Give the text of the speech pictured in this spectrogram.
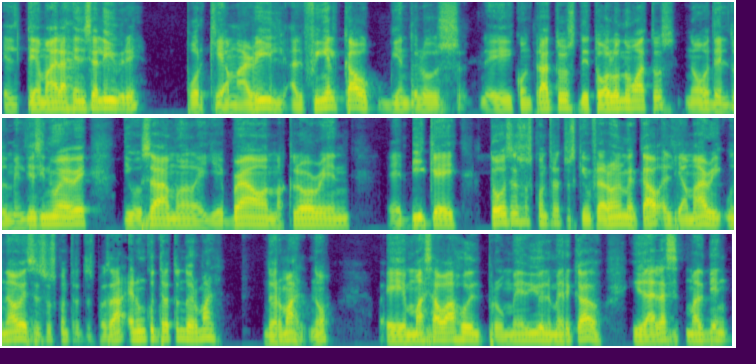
el tema de la agencia libre, porque Amaril, al fin y al cabo, viendo los eh, contratos de todos los novatos, ¿no? Del 2019, Divo Samuel, AJ Brown, McLaurin, eh, DK, todos esos contratos que inflaron el mercado, el de Amari, una vez esos contratos pasaron, era un contrato normal, normal, ¿no? Más abajo del promedio del mercado. Y Dallas más bien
